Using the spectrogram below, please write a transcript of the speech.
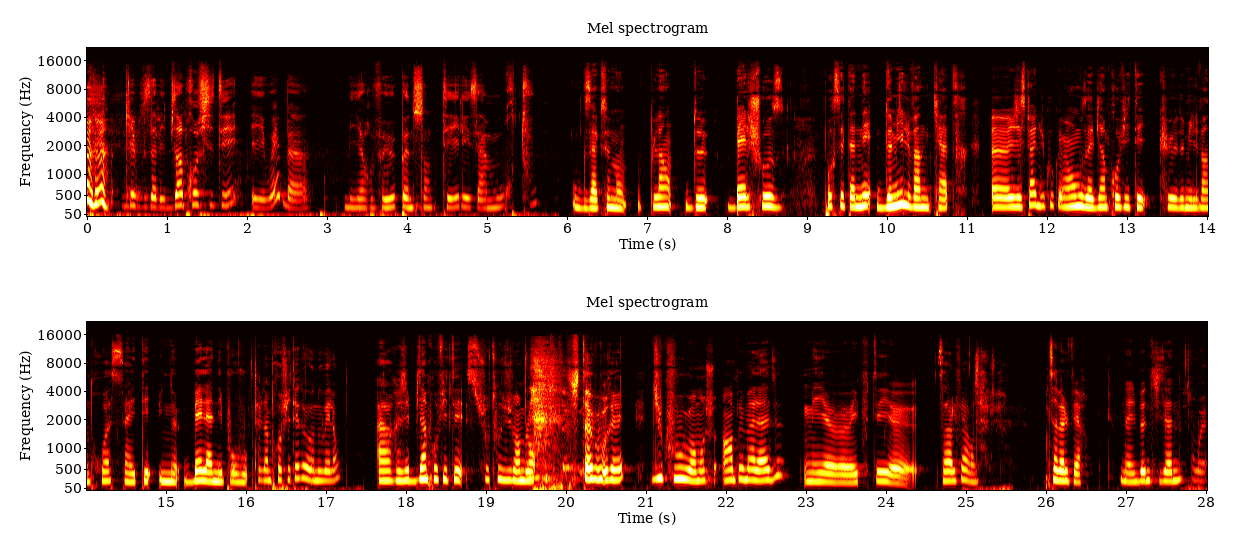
que vous avez bien profité. Et ouais, bah, meilleurs vœux, bonne santé, les amours, tout. Exactement. Plein de belles choses pour cette année 2024. Euh, J'espère du coup que vraiment vous avez bien profité, que 2023 ça a été une belle année pour vous. T'as bien profité toi au Nouvel An? Alors j'ai bien profité, surtout du vin blanc, je t'avouerai. Du coup, vraiment je suis un peu malade, mais euh, écoutez, euh, ça va le faire. hein. Ça va le faire. Ça va le faire. On a une bonne tisane. Ouais.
